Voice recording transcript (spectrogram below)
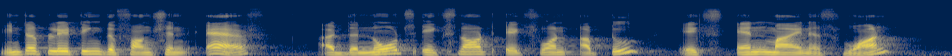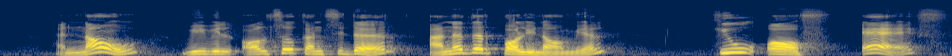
interpolating the function f at the nodes x naught x 1 up to x n minus 1. And now, we will also consider another polynomial q of x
